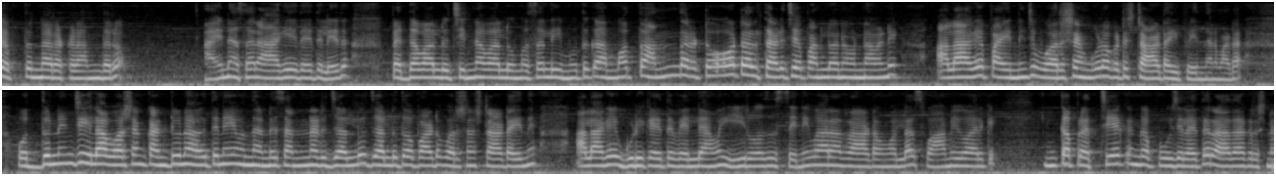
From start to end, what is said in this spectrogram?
చెప్తున్నారు అక్కడ అందరూ. అయినా సరే ఆగేదైతే లేదు. పెద్దవాళ్ళు చిన్నవాళ్ళు ముసలి ముతుక మొత్తం అందరు టోటల్ తడిచే పనిలోనే ఉన్నామండి. అలాగే పైనుంచి వర్షం కూడా ఒకటి స్టార్ట్ అయిపోయింది అనమాట పొద్దున్నుంచి ఇలా వర్షం కంటిన్యూ అవుతూనే ఉందండి. సన్నటి జల్లు జల్లుతో పాటు వర్షం స్టార్ట్ అయింది. అలాగే గుడికి అయితే వెళ్ళాము ఈరోజు శనివారం రావడం వల్ల స్వామివారికి ఇంకా ప్రత్యేకంగా పూజలు అయితే రాధాకృష్ణ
